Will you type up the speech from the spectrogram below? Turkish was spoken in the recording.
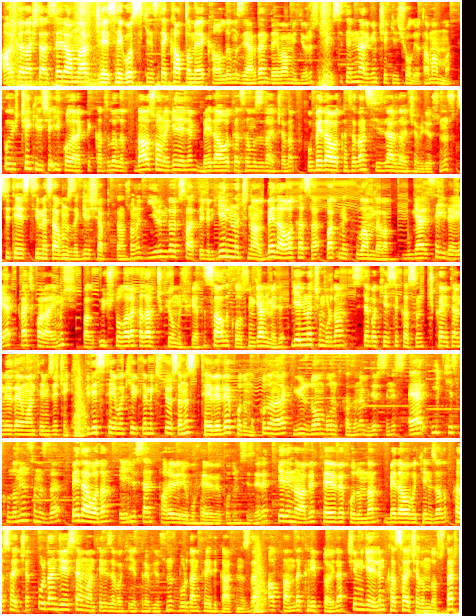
Arkadaşlar selamlar. CSGO Skins'te katlamaya kaldığımız yerden devam ediyoruz. Şimdi sitenin her gün çekilişi oluyor tamam mı? Bu çekilişe ilk olarak bir katılalım. Daha sonra gelelim bedava kasamızı da açalım. Bu bedava kasadan sizler de açabiliyorsunuz. Siteye Steam hesabınızda giriş yaptıktan sonra 24 saatte bir gelin açın abi bedava kasa. Bak ulan be bak bu gelseydi eğer kaç paraymış? Bak 3 dolara kadar çıkıyormuş fiyatı. Sağlık olsun gelmedi. Gelin açın buradan site bakiyesi kasın. Çıkan itemleri de envanterinize çekin. Bir de siteye bakiye yüklemek istiyorsanız FBB kodumu kullanarak %10 bonus kazanabilirsiniz. Eğer ilk kez kullanıyorsanız da bedavadan 50 cent para veriyor bu FBB kodum sizlere. Gelin abi FBB kodundan bedava bakiyenizi alıp kasa açın. Buradan CS envanterinize bakiye yatırabiliyorsunuz. Buradan kredi kartınızla. Alttan da kriptoyla. Şimdi gelelim kasa açalım dostlar.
